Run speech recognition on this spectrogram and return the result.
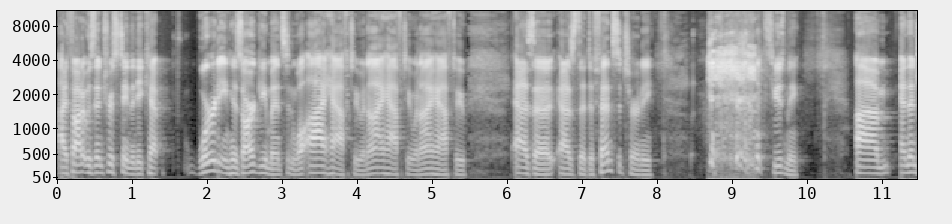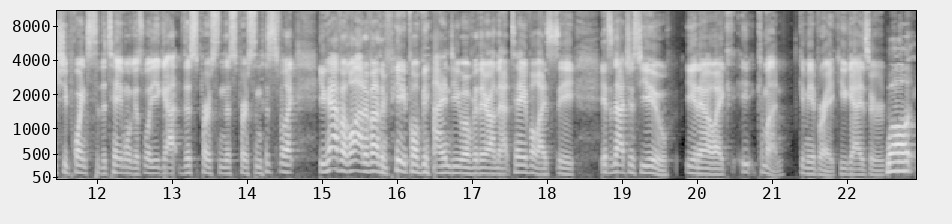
I thought it was interesting that he kept wording his arguments and well, I have to, and I have to, and I have to, as a as the defense attorney. Excuse me. Um, and then she points to the table and goes, "Well, you got this person, this person, this like you have a lot of other people behind you over there on that table. I see. It's not just you. You know, like come on, give me a break. You guys are Well,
